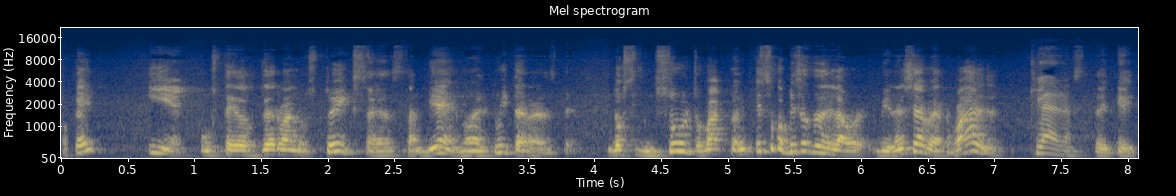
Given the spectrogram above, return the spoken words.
¿Ok? Y eh, ustedes observan los tweets eh, también, ¿no? El Twitter, este, los insultos, eso comienza desde la violencia verbal. Claro. Este, que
